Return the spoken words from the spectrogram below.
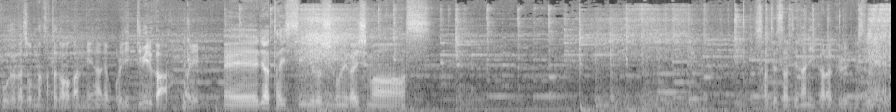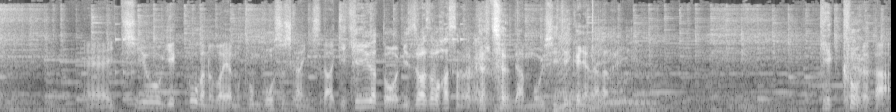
光がどんな方かわかんねえな。でもこれでいってみるかはいえー、では対戦よろしくお願いします。さてさて何から来るんですね。えー、一応月光河の場合はもうトンボを押すしかないんですが激流だと水技を発すのが食らっちゃうんであんま美味しい展開にはならない。月光河か。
